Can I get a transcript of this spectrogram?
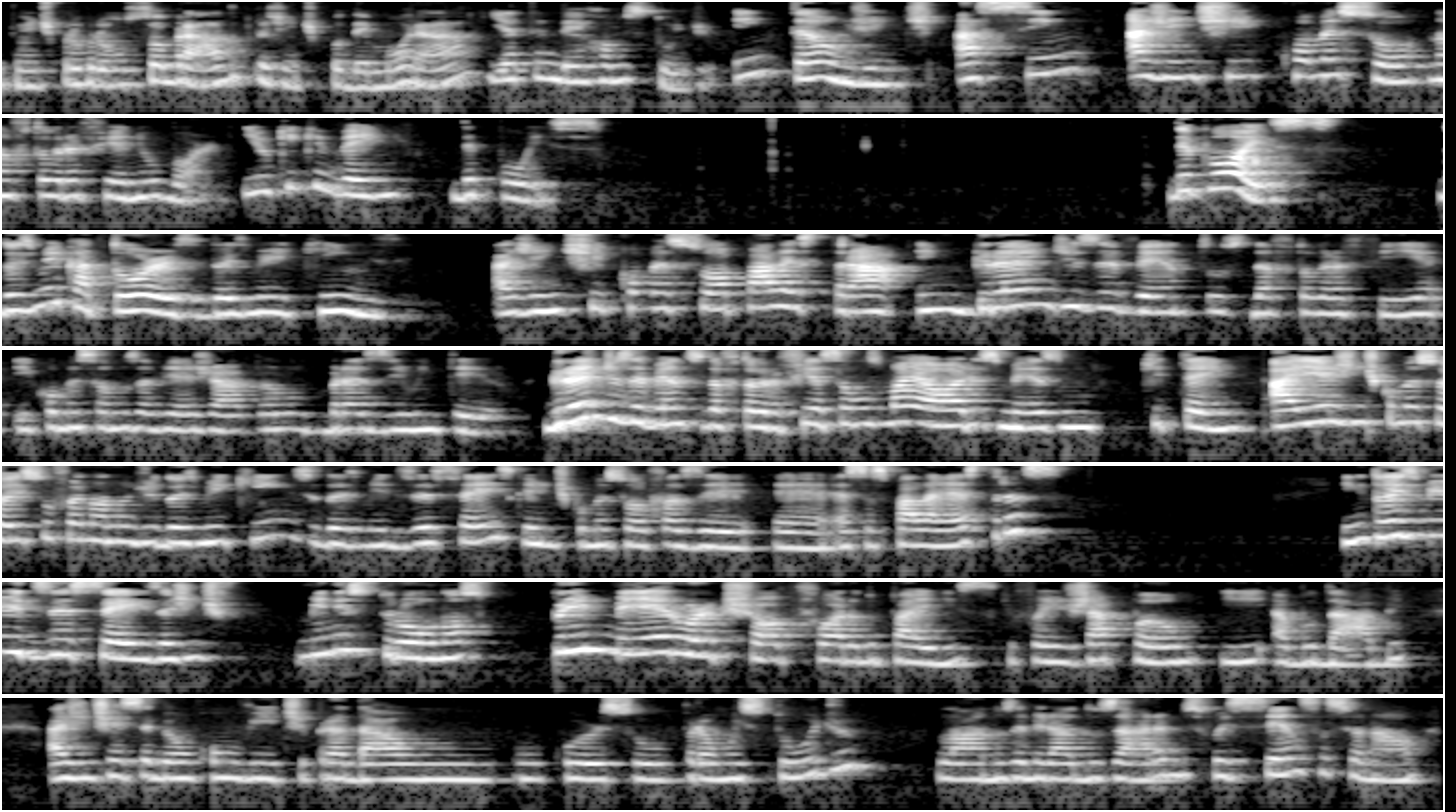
Então a gente procurou um sobrado para a gente poder morar e atender home studio. Então, gente, assim a gente começou na fotografia newborn. E o que, que vem depois? Depois, 2014, 2015, a gente começou a palestrar em grandes eventos da fotografia e começamos a viajar pelo Brasil inteiro. Grandes eventos da fotografia são os maiores mesmo que tem. Aí a gente começou, isso foi no ano de 2015, 2016, que a gente começou a fazer é, essas palestras. Em 2016, a gente ministrou o nosso primeiro workshop fora do país, que foi Japão e Abu Dhabi a gente recebeu um convite para dar um, um curso para um estúdio lá nos Emirados Árabes, foi sensacional.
